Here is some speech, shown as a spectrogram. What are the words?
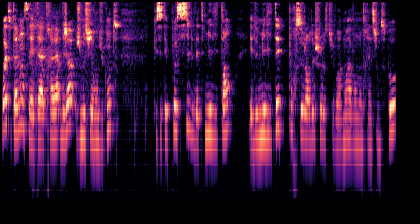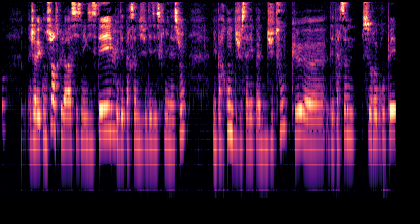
Ouais, totalement. Ça a été à travers. Déjà, je me suis rendu compte que c'était possible d'être militant et de militer pour ce genre de choses, tu vois. Moi, avant d'entrer à Sciences Po, j'avais conscience que le racisme existait, Mm. que des personnes vivaient des discriminations. Mais par contre, je savais pas du tout que euh, des personnes se regroupaient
